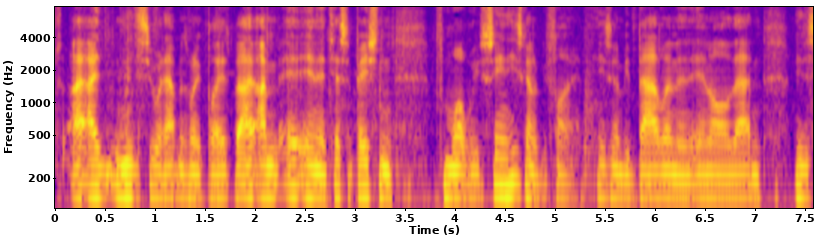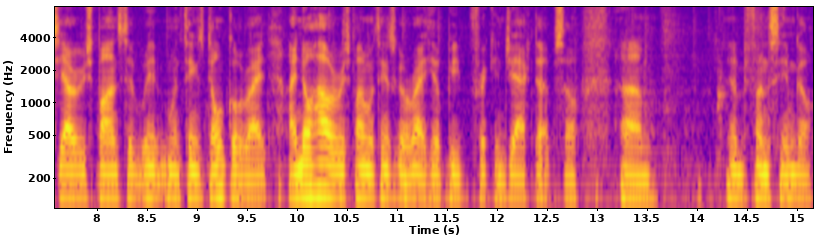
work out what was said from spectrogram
so I, I need to see what happens when he plays, but I, I'm in, in anticipation from what we've seen. He's going to be fine. He's going to be battling and, and all of that, and need to see how he responds to when, when things don't go right. I know how he'll respond when things go right. He'll be freaking jacked up. So um, it'll be fun to see him go.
